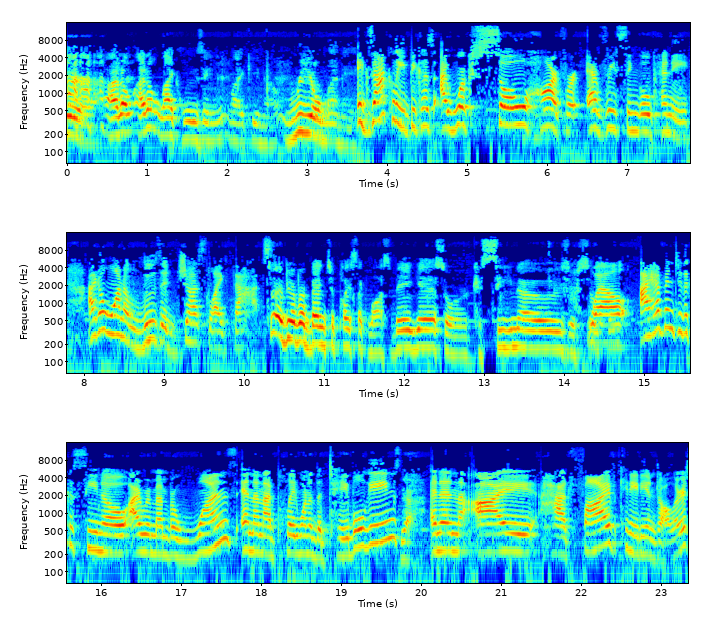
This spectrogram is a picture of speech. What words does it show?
here. I don't I don't like losing like you know real money. Exactly, because I work so hard for every single penny. I don't want to lose it just like that. So have you ever been to a place like Las Vegas or casinos or something? Well, I have been to the casino, I remember once, and then I played one of the table games. Yeah. And then I had five Canadian dollars,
